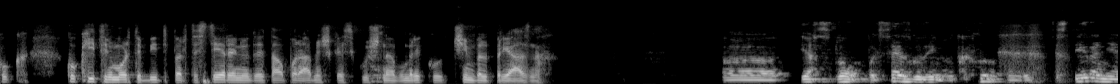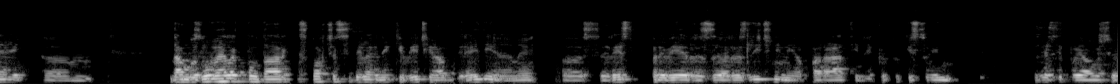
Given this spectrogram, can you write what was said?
kako hitri morate biti pri testiranju, da je ta uporabniška izkušnja, bom rekel, čim bolj prijazna. Uh, ja, zelo, ampak vse zgodi. No, testiranje, um, damo zelo velik poudarek, sploh če se delajo neki večji upgradi, ne, uh, se res preveri z različnimi aparati, ne, tukaj so in zdaj se pojavlja še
